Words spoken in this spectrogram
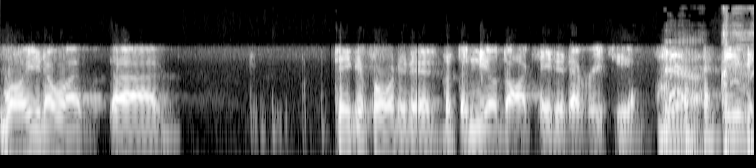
Well, you know what? Uh, take it for what it is, but the Neil Dog hated every team. Yeah. he,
